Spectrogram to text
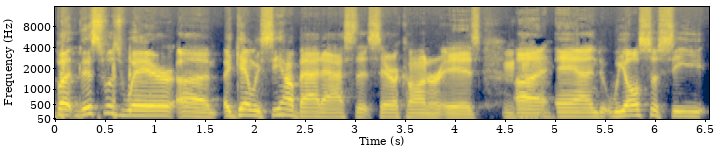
But this was where, um, again, we see how badass that Sarah Connor is, uh, mm-hmm. uh, and we also see,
